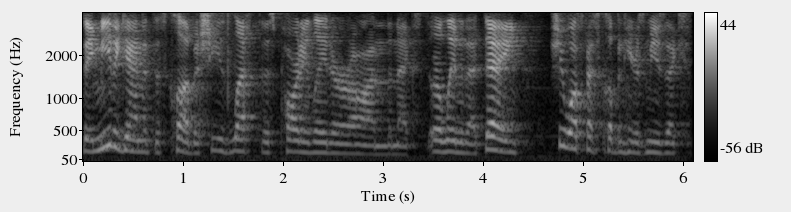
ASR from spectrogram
They meet again at this club as she's left this party later on the next or later that day. She walks past the club and hears music.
